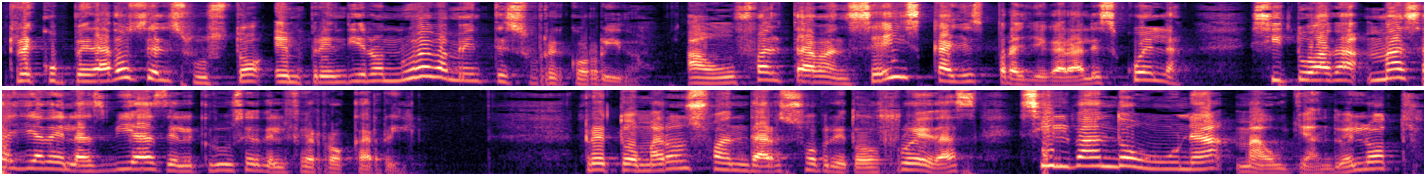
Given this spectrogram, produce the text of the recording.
Recuperados del susto, emprendieron nuevamente su recorrido. Aún faltaban seis calles para llegar a la escuela, situada más allá de las vías del cruce del ferrocarril. Retomaron su andar sobre dos ruedas, silbando una, maullando el otro.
